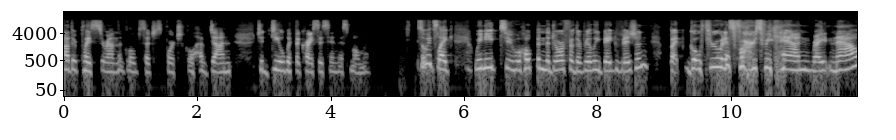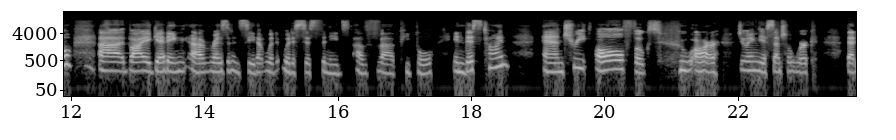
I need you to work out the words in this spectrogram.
other places around the globe, such as Portugal, have done to deal with the crisis in this moment. So it's like we need to open the door for the really big vision, but go through it as far as we can right now uh, by getting a residency that would, would assist the needs of uh, people in this time and treat all folks who are doing the essential work that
